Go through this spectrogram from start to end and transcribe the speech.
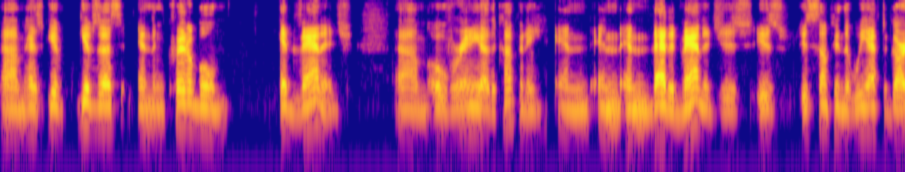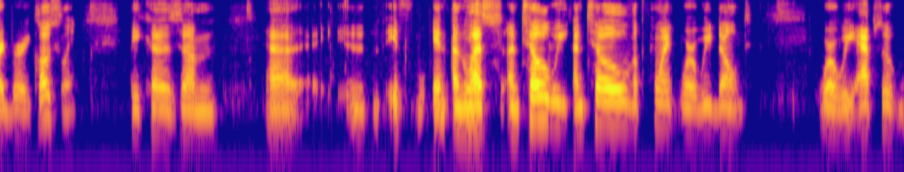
um, has give gives us an incredible advantage um, over any other company, and and and that advantage is is is something that we have to guard very closely, because um, uh, if unless until we until the point where we don't, where we absolutely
